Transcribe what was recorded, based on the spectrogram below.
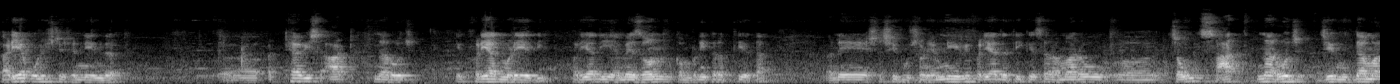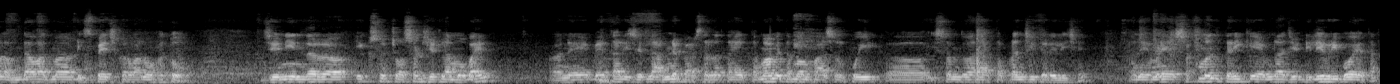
કાળિયા પોલીસ સ્ટેશનની અંદર અઠ્યાવીસ આઠના રોજ એક ફરિયાદ મળી હતી. ફરિયાદી એમેઝોન કંપની તરફથી હતા અને શશિભૂષણ. એમની એવી ફરિયાદ હતી કે, સર, અમારો ચૌદ સાતના રોજ જે મુદ્દામાલ અમદાવાદમાં ડિસ્પેચ કરવાનો હતો, જેની અંદર એકસો ચોસઠ જેટલા મોબાઈલ અને બેતાલીસ જેટલા અન્ય પાર્સલ હતા, એ તમામે તમામ પાર્સલ કોઈ ઈસમ દ્વારા તપણજી કરેલી છે. અને એમણે શકમંદ તરીકે એમના જે ડિલિવરી બોય હતા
